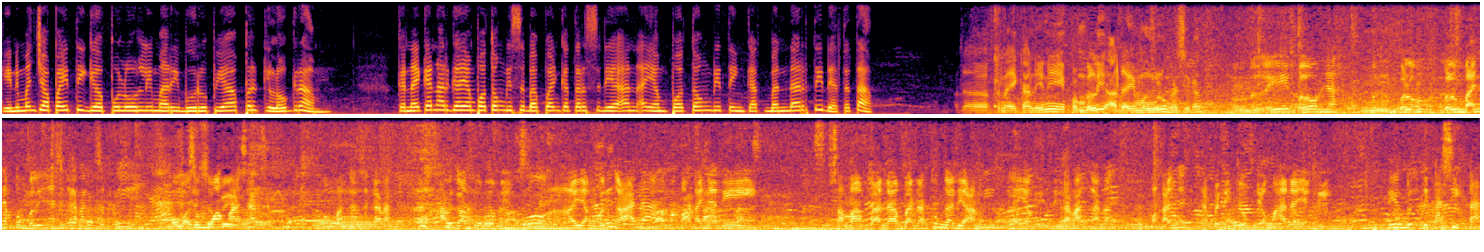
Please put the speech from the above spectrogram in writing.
kini mencapai Rp35.000 per kilogram. Kenaikan harga ayam potong disebabkan ketersediaan ayam potong di tingkat bandar tidak tetap. Ada kenaikan ini pembeli ada yang mengeluh nggak sih Kang? Pembeli belum ya, belum belum belum banyak pembelinya sekarang sepi. Oh, masih Semua sepi. pasar, semua pasar sekarang harga turun itu ah, yang beli nggak ada, makanya di sama bandar-bandar tuh nggak diambil ah, yang di kanan-kanan tuh. Makanya sampai di Jogja mah ada yang di, di dikasihkan?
